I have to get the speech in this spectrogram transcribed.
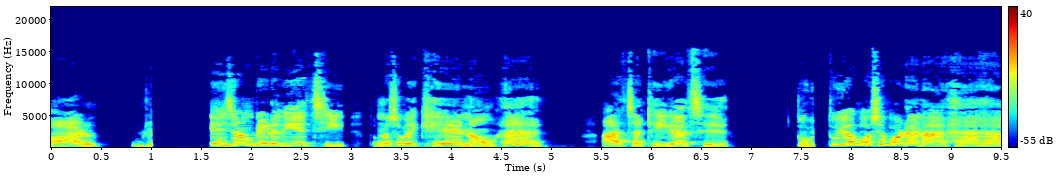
বার এই যে আমি বেড়ে দিয়েছি, তোমরা সবাই খেয়ে নাও হ্যাঁ? আচ্ছা ঠিক আছে। তুমি, তুইও বসে পড়ে না? হ্যাঁ হ্যাঁ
